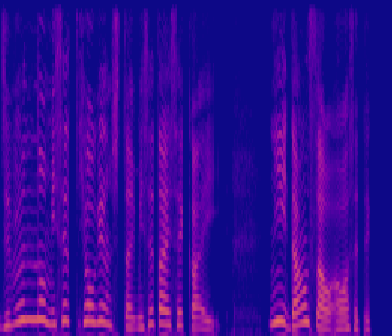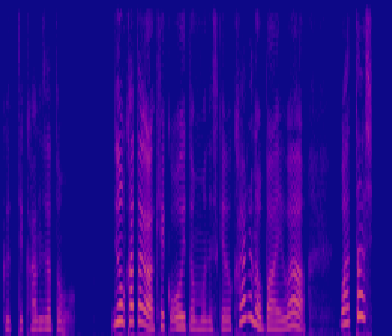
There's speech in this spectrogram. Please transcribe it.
自分の見せ表現したい見せたい世界にダンサーを合わせていくって感じだとの方が結構多いと思うんですけど彼の場合は私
